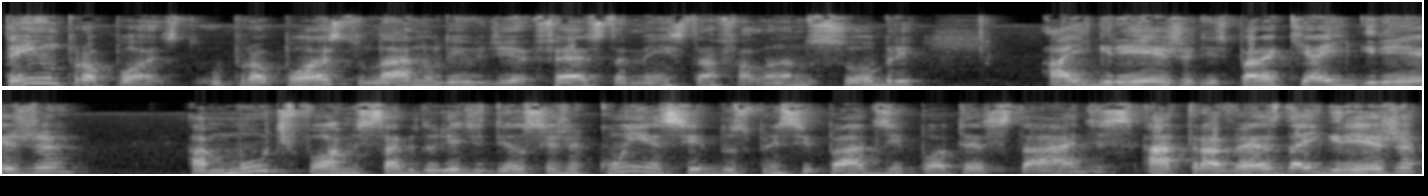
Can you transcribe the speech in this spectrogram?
tem um propósito. O propósito lá no livro de Efésios também está falando sobre a igreja. Diz para que a igreja, a multiforme sabedoria de Deus, seja conhecida dos principados e potestades através da igreja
